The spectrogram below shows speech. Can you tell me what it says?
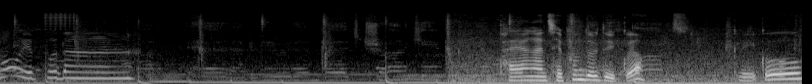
어, 예쁘다. 다양한 제품들도 있고요. 그리고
